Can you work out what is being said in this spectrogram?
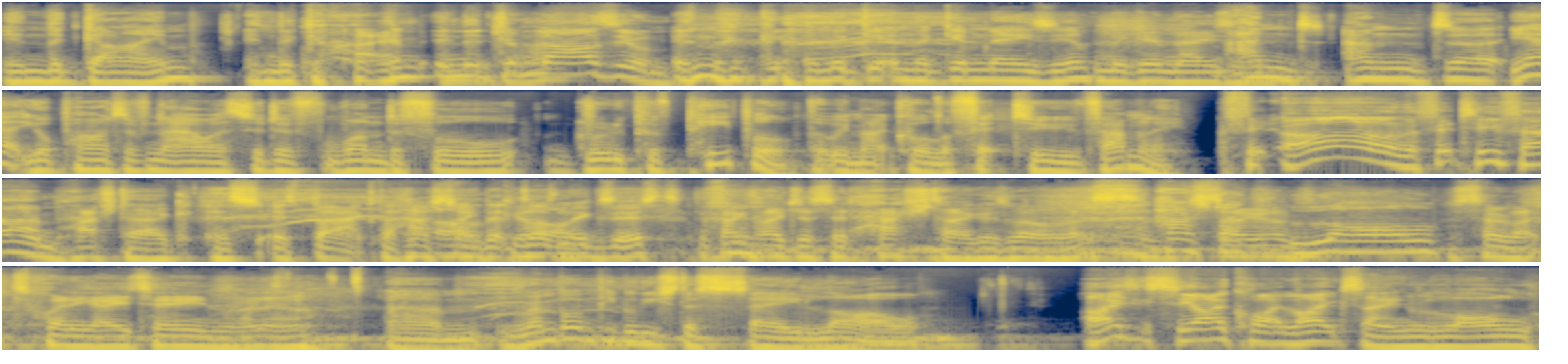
in the gym, in the game in, the, the game. gymnasium, in the in the in the gymnasium. in the gymnasium. And and uh, yeah, you're part of now a sort of wonderful group of people that we might call the Fit Two family. Fit, oh, the Fit Two Fam hashtag. It's, it's back. The hashtag Oh, that God. doesn't exist. The fact that I just said hashtag as well. That's Hashtag so, lol. so like 2018 right now. Um, remember when people used to say lol? I see. I quite like saying lol.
